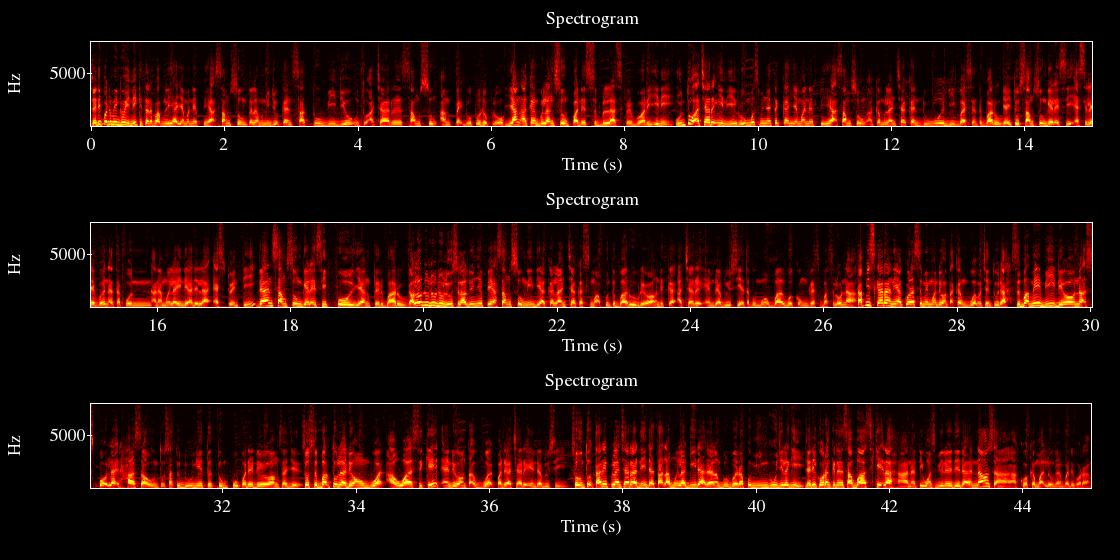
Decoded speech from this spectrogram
Jadi pada minggu ini kita dapat melihat yang mana pihak Samsung telah menunjukkan satu video untuk acara Samsung Unpack 2020 yang akan berlangsung pada 11 Februari ini. Untuk acara ini, rumus menyatakan yang mana pihak Samsung akan melancarkan dua device yang terbaru iaitu Samsung Galaxy S11 ataupun nama lain dia adalah S20 dan Samsung Galaxy Fold yang terbaru. Kalau dulu-dulu selalunya pihak Samsung ni dia akan lancarkan smartphone terbaru mereka dekat acara MWC ataupun Mobile World Congress Barcelona. Tapi sekarang ni aku rasa memang dia orang takkan buat macam tu dah. Sebab maybe dia orang nak spotlight khas tau untuk satu dunia tertumpu pada dia orang saja. So sebab itulah dia orang buat awal sikit and dia orang tak buat pada acara MWC. So untuk tarikh pelancaran ni dah tak lama lagi dah dalam beberapa minggu je lagi. Jadi korang kena sabar sikit lah. Ha, nanti once bila dia dah announce, ha, aku akan maklumkan pada korang.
